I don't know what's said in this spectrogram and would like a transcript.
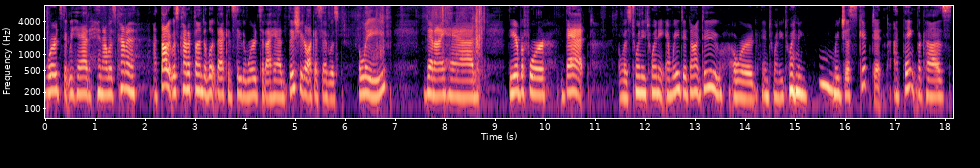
words that we had, and I was kind of, I thought it was kind of fun to look back and see the words that I had. This year, like I said, was believe. Then I had the year before that was 2020, and we did not do a word in 2020. We just skipped it, I think, because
